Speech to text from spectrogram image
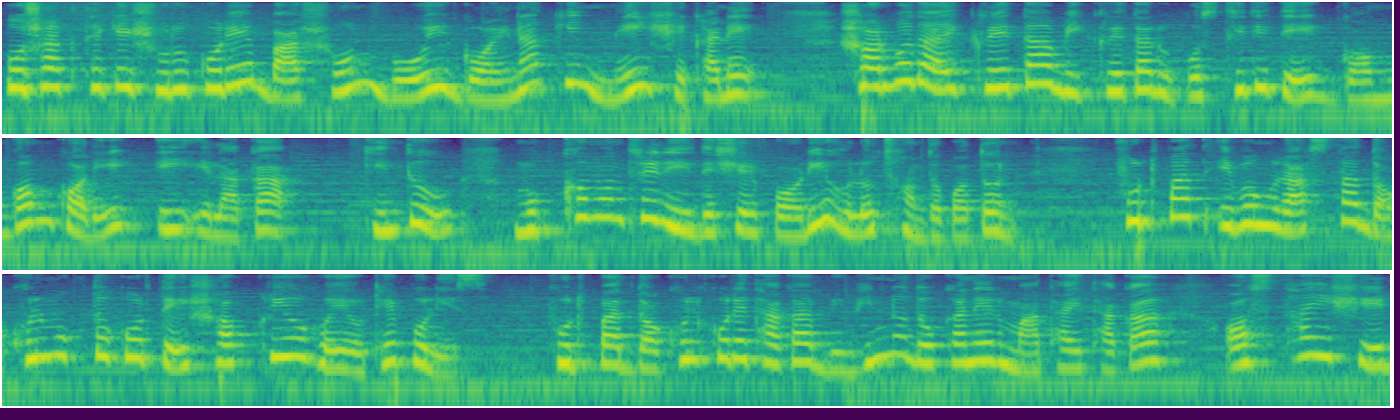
পোশাক থেকে শুরু করে বাসন, বই, গয়না কি নেই সেখানে? সর্বদাই ক্রেতা বিক্রেতার উপস্থিতিতে গমগম করে এই এলাকা। কিন্তু মুখ্যমন্ত্রীর নির্দেশের পরই হলো ছন্দপতন। ফুটপাত এবং রাস্তা দখলমুক্ত করতে সক্রিয় হয়ে ওঠে পুলিশ। ফুটপাত দখল করে থাকা বিভিন্ন দোকানের মাথায় থাকা অস্থায়ী শেড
